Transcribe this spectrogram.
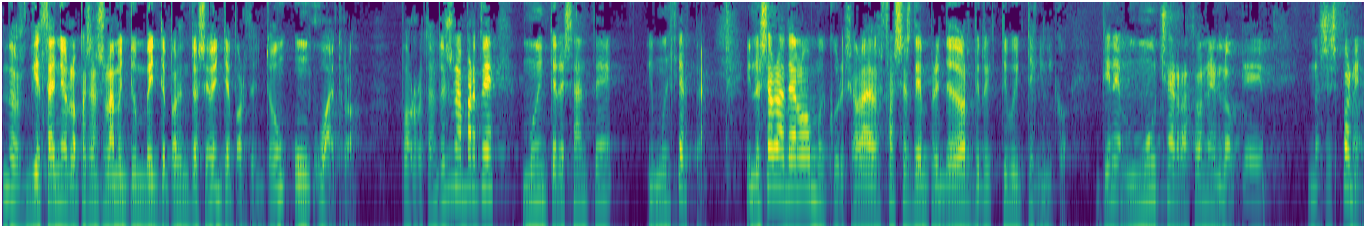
los 10 años lo pasan solamente un 20% de ese 20%, un, un 4%. Por lo tanto, es una parte muy interesante y muy cierta. Y nos habla de algo muy curioso, habla de las fases de emprendedor, directivo y técnico. Y tiene mucha razón en lo que nos expone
